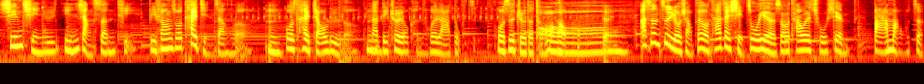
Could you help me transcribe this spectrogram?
心情影响身体，比方说太紧张了，嗯，或者太焦虑了，嗯，那的确有可能会拉肚子，或是觉得头痛。哦，对啊，甚至有小朋友他在写作业的时候，他会出现拔毛症，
